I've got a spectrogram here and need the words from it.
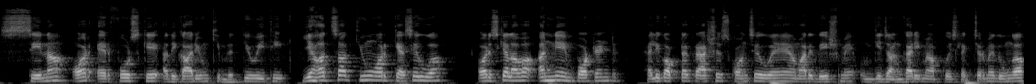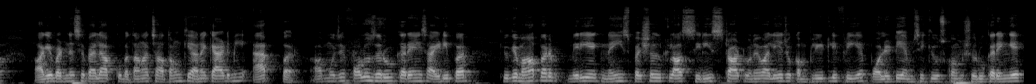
सेना और एयरफोर्स के अधिकारियों की मृत्यु हुई थी। यह हादसा क्यों और कैसे हुआ? और इसके अलावा अन्य इंपॉर्टेंट हेलीकॉप्टर क्रैशेस कौन से हुए हैं हमारे देश में, उनकी जानकारी मैं आपको इस लेक्चर में दूँगा। आगे बढ़ने से पहले आपको बताना चाहता हूँ कि अन अकेडमी ऐप पर आप मुझे फॉलो ज़रूर करें इस आईडी पर, क्योंकि वहाँ पर मेरी एक नई स्पेशल क्लास सीरीज़ स्टार्ट होने वाली है, जो कंप्लीटली फ्री है। पॉलिटी एमसीक्यूज को हम शुरू करेंगे।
